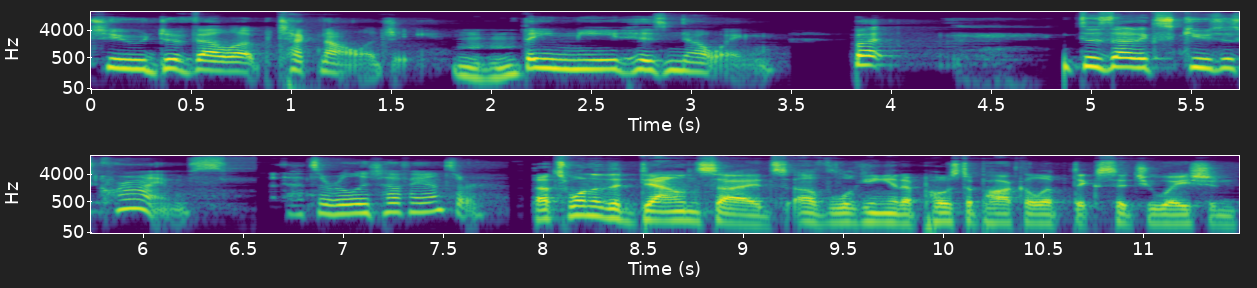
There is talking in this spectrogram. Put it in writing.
to develop technology, mm-hmm. they need his knowing. But does that excuse his crimes? That's a really tough answer. That's one of the downsides of looking at a post apocalyptic situation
